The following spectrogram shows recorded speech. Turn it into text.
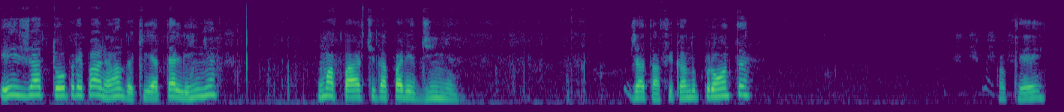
E já estou preparando aqui a telinha, uma parte da paredinha já está ficando pronta Ok.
